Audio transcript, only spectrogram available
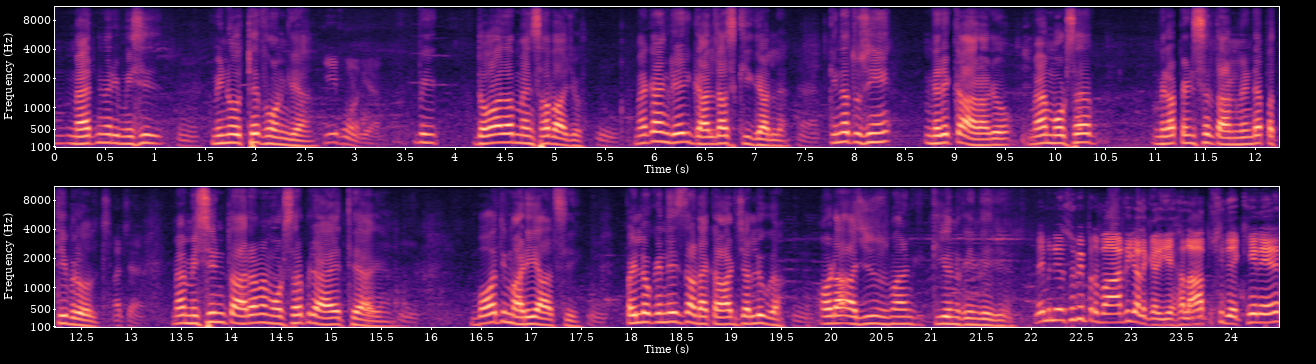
ਮੈਂ ਤੇ ਮੇਰੀ ਮਿਸਿਸ ਮੈਨੂੰ ਉੱਥੇ ਫੋਨ ਗਿਆ। ਕੀ ਫੋਨ ਗਿਆ? ਵੀ ਦਵਾ ਦਾ ਮੈਂ ਸਾਹਿਬ ਆ ਜਾਓ ਮੈਂ ਕਿਹਾ ਅੰਗਰੇਜ਼ ਗੱਲ ਦੱਸ ਕੀ ਗੱਲ ਹੈ? ਕਹਿੰਦਾ ਤੁਸੀਂ ਮੇਰੇ ਘਰ ਆ ਜਾਓ। ਮੈਂ ਮੋਟਰਸਾਈਕਲ ਮੇਰਾ ਪਿੰਡ ਸੁਲਤਾਨਵਿੰਡ ਹੈ ਪੱਤੀ ਬਰੋਲ 'ਚ। ਅੱਛਾ। ਮੈਂ ਮਿਸਿਸ ਨੂੰ ਤਾਰਿਆ ਮੈਂ ਮੋਟਰਸਾਈਕਲ ਭਜਾਇਆ ਇੱਥੇ ਆ ਗਿਆ। ਬਹੁਤ ਹੀ ਮਾੜੀ ਹਾਲਤ ਸੀ। ਪਹਿਲੋਂ ਕਹਿੰਦੇ ਸੀ ਤੁਹਾਡਾ ਕਾਰਡ ਚੱਲੂਗਾ। ਔਰ ਅੱਜ ਉਸਮਾਨ ਕੀ ਉਹਨੂੰ ਕਹਿੰਦੇ ਜੀ? ਨਹੀਂ ਮੈਨੂੰ ਇਸ ਵੀ ਪਰਿਵਾਰ ਦੀ ਗੱਲ ਕਰੀਏ। ਹਾਲਾਤ ਤੁਸੀਂ ਦੇਖੇ ਨੇ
